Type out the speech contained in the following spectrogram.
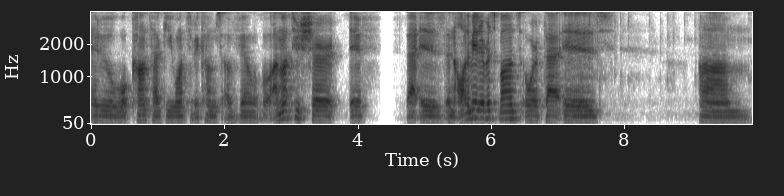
and we will contact you once it becomes available. I'm not too sure if that is an automated response or if that is um,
